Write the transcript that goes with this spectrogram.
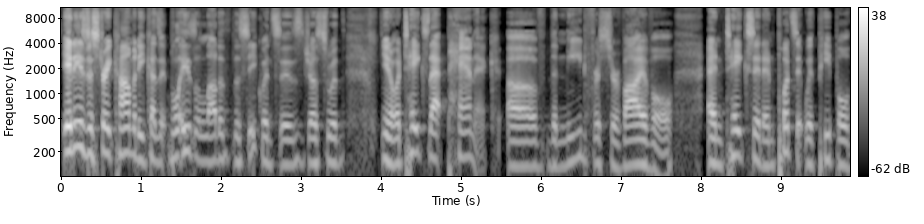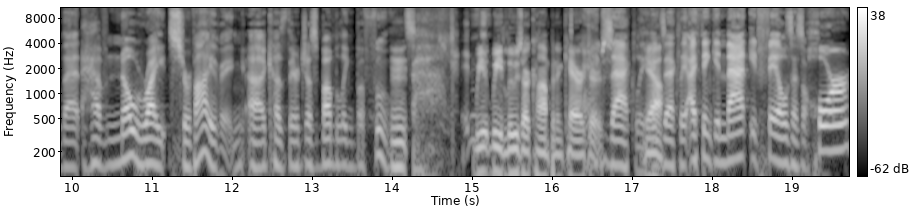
it is a straight comedy because it plays a lot of the sequences just with, you know, it takes that panic of the need for survival and takes it and puts it with people that have no right surviving uh, because they're just bumbling buffoons. Mm. we we lose our competent characters. Exactly. Yeah. Exactly. I think in that it fails as a horror.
